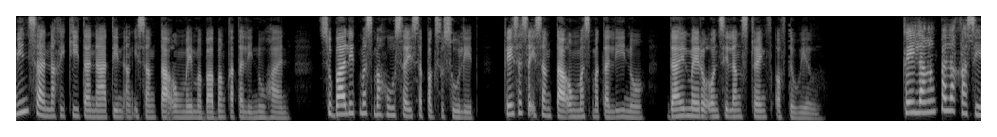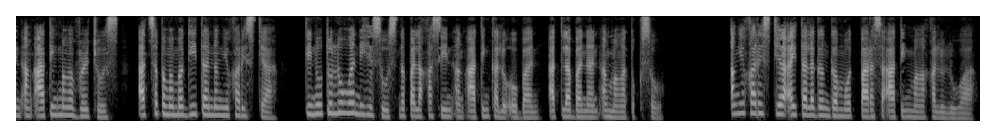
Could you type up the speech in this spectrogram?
Minsan nakikita natin ang isang taong may mababang katalinuhan, subalit mas mahusay sa pagsusulit, kaysa sa isang taong mas matalino dahil mayroon silang strength of the will. Kailangang palakasin ang ating mga virtues at sa pamamagitan ng Eukaristya, tinutulungan ni Jesus na palakasin ang ating kalooban at labanan ang mga tukso. Ang Eukaristya ay talagang gamot para sa ating mga kaluluwa.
